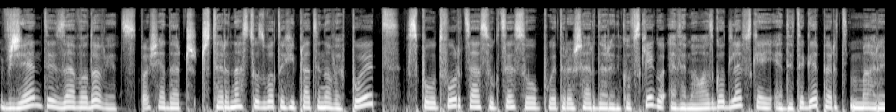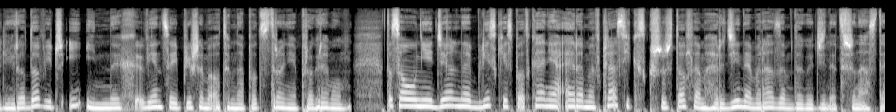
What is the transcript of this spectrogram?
Wzięty zawodowiec, posiadacz 14 złotych i platynowych płyt, współtwórca sukcesu płyt Ryszarda Rynkowskiego, Ewy Małas-Godlewskiej, Edyty Geppert, Maryli Rodowicz i innych. Więcej piszemy o tym na podstronie programu. To są niedzielne, bliskie spotkania RMF Classic z Krzysztofem Herdzinem razem do godziny 13.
